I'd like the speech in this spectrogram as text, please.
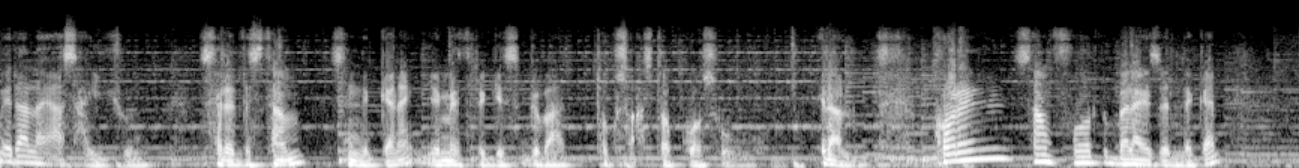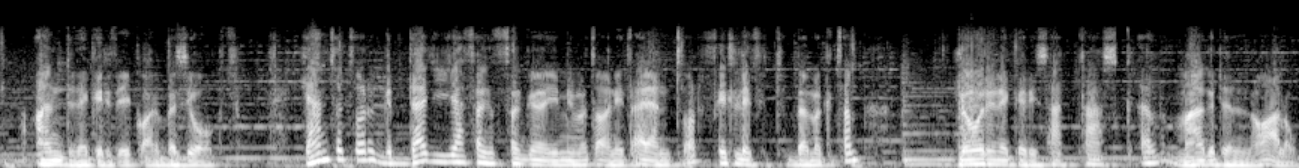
ሜዳ ላይ አሳዩን። ስለ ደስታም ስንገናኝ የሜትሮጊስ ግባት ተኩስ አስተኮሱ ይላሉ። ኮሎኔል ሳንፎርድ በላይ ዘለቀን አንድ ነገር ይጠይቀዋል። በዚህ ወቅት ያንተ ጦር ግዳጅ እያፈገፈገ የሚመጣውን የጣሊያን ጦር ፊት ለፊት በመቅጠም ለወሬ ነገር ሳታስቀር ማግደል ነው አለው።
